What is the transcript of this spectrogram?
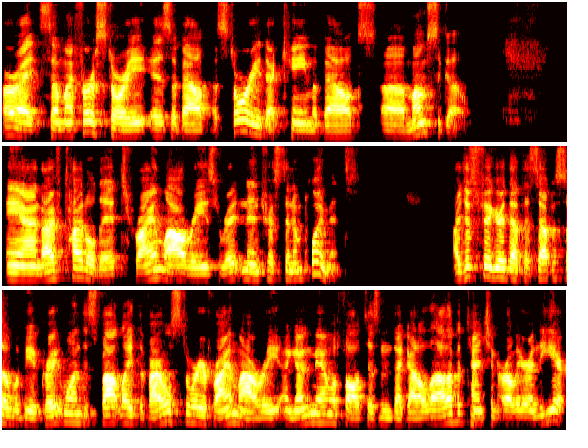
All right, so my first story is about a story that came about uh, months ago and I've titled it Ryan Lowry's Written Interest in Employment. I just figured that this episode would be a great one to spotlight the viral story of Ryan Lowry, a young man with autism that got a lot of attention earlier in the year.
